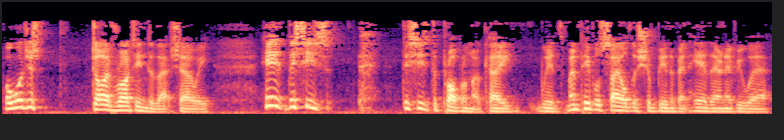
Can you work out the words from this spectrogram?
Well, we'll just dive right into that, shall we? Here, this is this is the problem, okay, with when people say, oh, there should be an event here, there, and everywhere.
